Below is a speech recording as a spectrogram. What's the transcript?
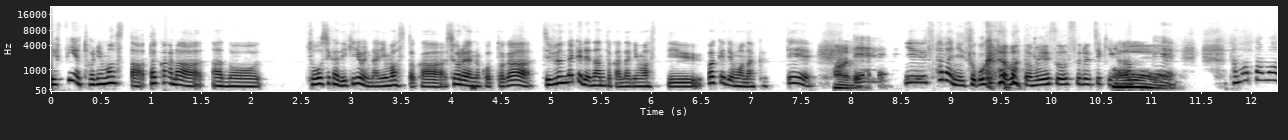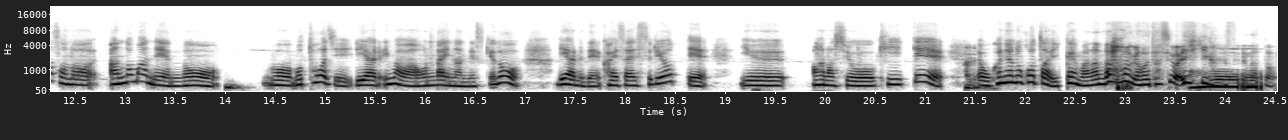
FP を取りました。だから、あの、投資ができるようになりますとか、将来のことが自分だけでなんとかなりますっていうわけでもなくって、はい。で、いう、さらにそこからまた瞑想する時期があって、たまたまその、アンドマネーの、もうもう当時リアル、今はオンラインなんですけど、リアルで開催するよっていうお話を聞いて、はいお金のことは一回学んだ方が私はいい気がするなと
